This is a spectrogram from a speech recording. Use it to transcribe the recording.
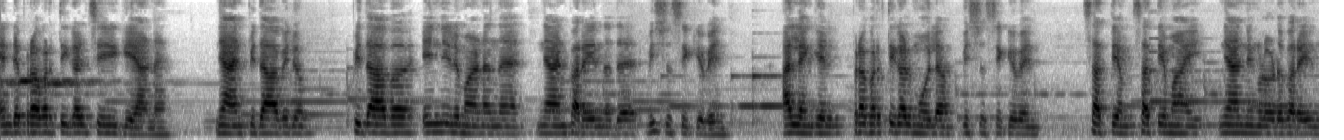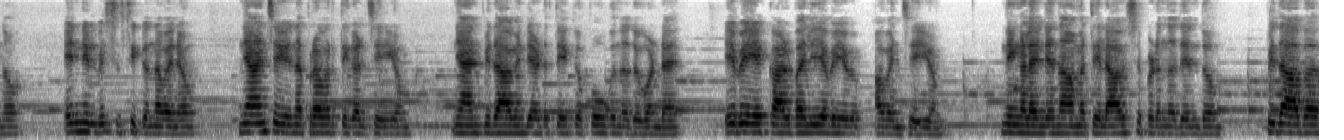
എന്റെ പ്രവർത്തികൾ ചെയ്യുകയാണ്. ഞാൻ പിതാവിലും പിതാവ് എന്നിലുമാണെന്ന് ഞാൻ പറയുന്നത് വിശ്വസിക്കുവിൻ. അല്ലെങ്കിൽ പ്രവർത്തികൾ മൂലം വിശ്വസിക്കുവിൻ. സത്യം സത്യമായി ഞാൻ നിങ്ങളോട് പറയുന്നു. എന്നിൽ വിശ്വസിക്കുന്നവനും ഞാൻ ചെയ്യുന്ന പ്രവർത്തികൾ ചെയ്യും. ഞാൻ പിതാവിന്റെ അടുത്തേക്ക് പോകുന്നതുകൊണ്ട് ഇവയേക്കാൾ വലിയവയും അവൻ ചെയ്യും. നിങ്ങൾ എന്റെ നാമത്തിൽ ആവശ്യപ്പെടുന്നതെന്തും പിതാവ്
